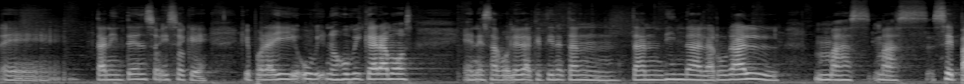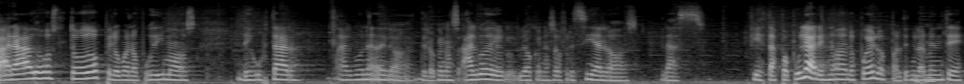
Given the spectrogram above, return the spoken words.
eh, tan intenso hizo que, que por ahí ubi- nos ubicáramos en esa arboleda que tiene tan, tan linda la rural, más, más separados todos, pero bueno, pudimos degustar alguna de lo, de lo que nos, algo de lo que nos ofrecían los, las fiestas populares ¿no? de los pueblos, particularmente,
